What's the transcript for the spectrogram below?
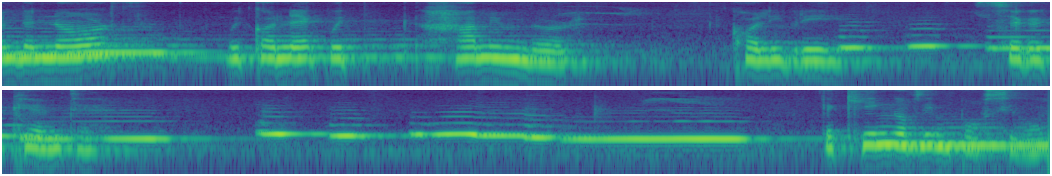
In the north, we connect with hummingbird, colibri, Segekente, the king of the impossible.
